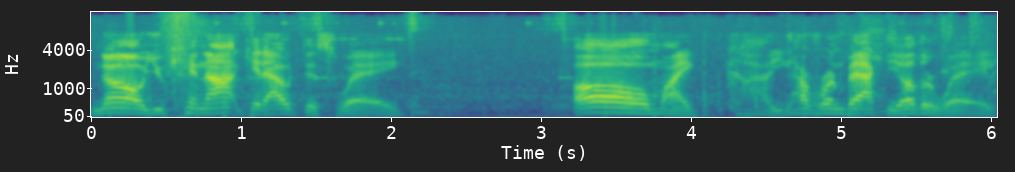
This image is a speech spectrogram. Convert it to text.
No, you cannot get out this way. Oh my god, you gotta run back the other way.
